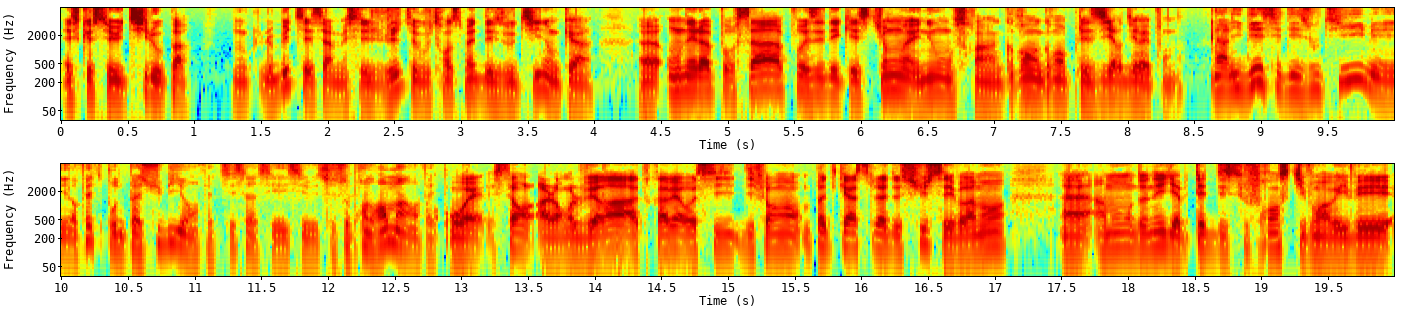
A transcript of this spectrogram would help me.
est-ce que c'est utile ou pas? Donc le but c'est ça, mais c'est juste de vous transmettre des outils. Donc euh, euh, on est là pour ça, poser des questions et nous on sera un grand grand plaisir d'y répondre. Alors l'idée c'est des outils, mais en fait pour ne pas subir en fait, c'est ça, c'est se prendre en main en fait. Ouais, ça, alors on le verra à travers aussi différents podcasts là-dessus. C'est vraiment euh, à un moment donné il y a peut-être des souffrances qui vont arriver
